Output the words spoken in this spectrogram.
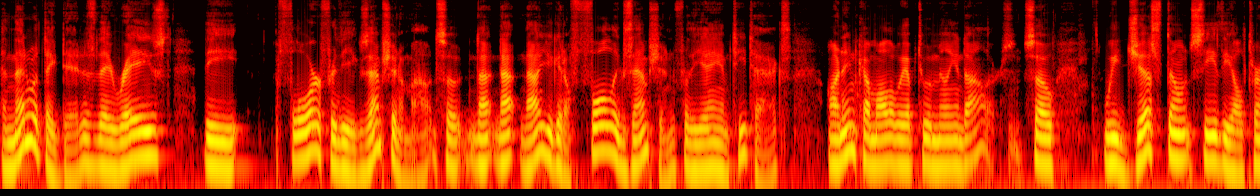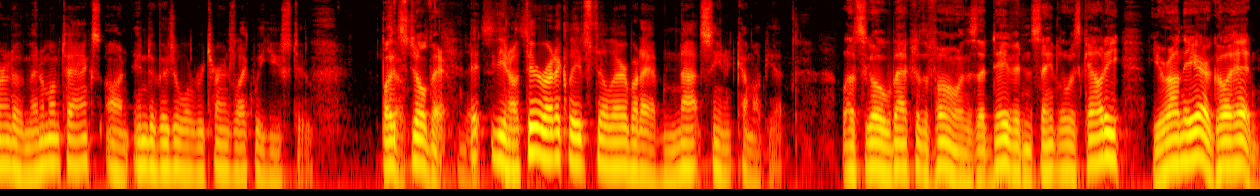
And then what they did is they raised the floor for the exemption amount. So not, not, now you get a full exemption for the AMT tax on income all the way up to a million dollars. So we just don't see the alternative minimum tax on individual returns like we used to. But so, it's still there. It, you know, theoretically it's still there, but I have not seen it come up yet. Let's go back to the phones. Uh, David in St. Louis County, you're on the air. Go ahead.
